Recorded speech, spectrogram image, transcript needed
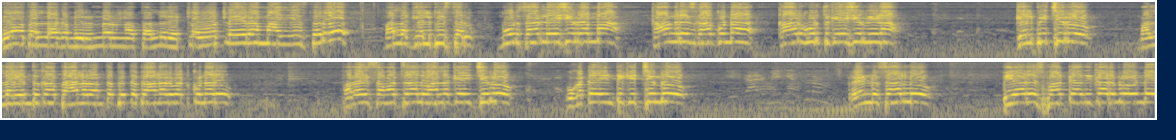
దేవతల్లాగా మీరున్నారు నా తల్లులు. ఎట్లా ఓట్లు వేయరమ్మా చేస్తారు మళ్ళా గెలిపిస్తారు. మూడు సార్లు వేసిర్రమ్మా. కాంగ్రెస్ కాకుండా కారు గుర్తుకు వేసిర్రు ఈడ. గెలిపించిర్రు మళ్ళా ఎందుకు ఆ బ్యానర్ అంత పెద్ద బ్యానర్ పట్టుకున్నారు? పదహైదు సంవత్సరాలు వాళ్ళకే ఇచ్చిర్రు. ఒకటే ఇంటికి ఇచ్చిండ్రు. రెండు సార్లు బీఆర్ఎస్ పార్టీ అధికారంలో ఉండే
